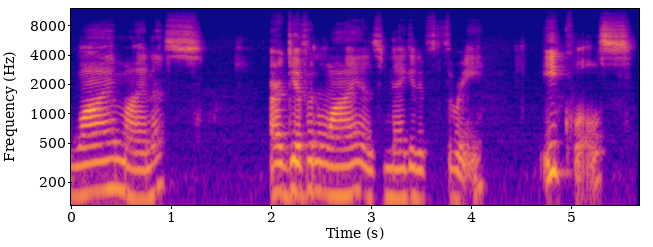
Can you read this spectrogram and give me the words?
y minus, our given y is negative 3, equals,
